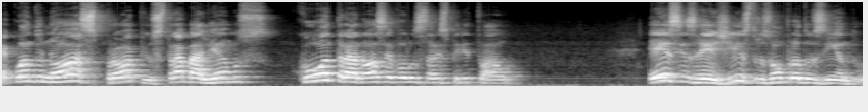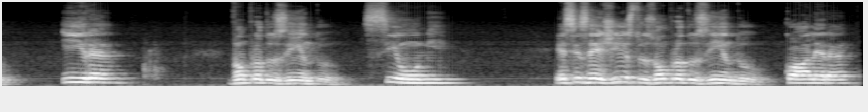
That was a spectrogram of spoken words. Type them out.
É quando nós próprios trabalhamos contra a nossa evolução espiritual. Esses registros vão produzindo ira, vão produzindo ciúme, esses registros vão produzindo cólera,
